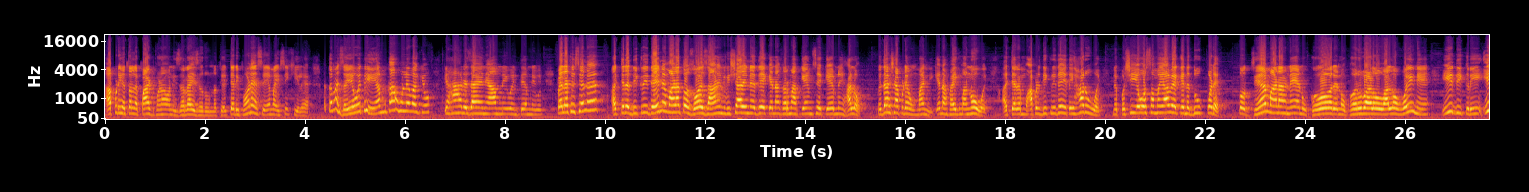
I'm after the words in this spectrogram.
આપણી હેતલને પાઠ ભણાવવાની જરાય જરૂર નથી. અત્યારે ભણે છે, એમાંય શીખી લે. તમે જઈએ હોય તે એમ કાં હું લેવા કયો કે હારે જાય ને આમ નહીં હોય ને તેમ નહીં હોય. પહેલાંથી છે ને, અત્યારે દીકરી દે ને માણા તો જોઈ જાણીને વિચારીને દે કે એના ઘરમાં કેમ છે, કેમ નહીં. હાલો, કદાચ આપણે એવું માનીએ કે એના ભાગમાં ન હોય. અત્યારે આપણે દીકરી દઈએ તો એ સારું હોય. ને પછી એવો સમય આવે કે એને દુઃખ પડે. તો જે માણસને એનું ઘર, એનો ઘરવાળો વાલો હોય ને એ દીકરી એ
